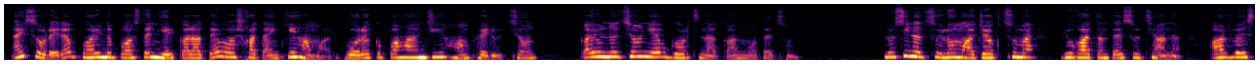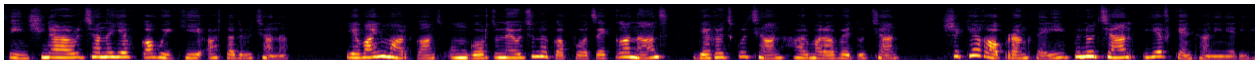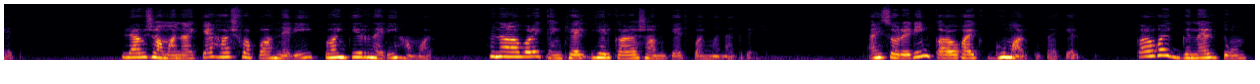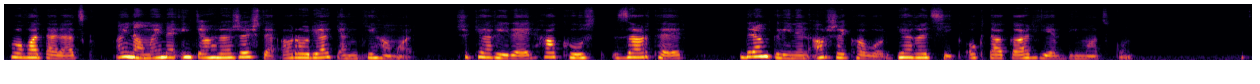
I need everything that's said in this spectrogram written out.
Այս օրերը բարենպաստ են երկարատև աշխատանքի համար, որը կպահանջի համբերություն, կայունություն եւ գործնական մոտեցում։ Լուսինը ցուլում աջակցում է գյուղատնտեսությանը, արվեստին, շինարարությանը եւ կահույքի արտադրությանը եւ այն մարդկանց, ում գործունեությունը կապված է կանանց, գեղեցկության, հարմարավետության, շքեղ ապրանքների, բնության եւ կենթանիների հետ։ Լավ ժամանակ է հաշվապահների, բանկիրների համար հնարավոր է կնքել երկարաժամկետ պայմանագրեր։ Այս օրերին կարող եք գումար կուտակել։ Կարող եք գնել տուն, հողատարածք, այն ամենը, ինչ անհրաժեշտ է առօրյա կյանքի համար։ Շքեղ իրեր, հագուստ, զարդեր, դրանք կլինեն արժեքավոր, գեղեցիկ, օգտակար եւ դիմացկուն։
